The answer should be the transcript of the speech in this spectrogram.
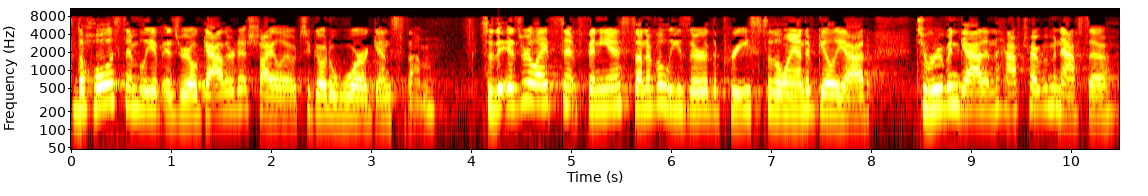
the whole assembly of Israel gathered at Shiloh to go to war against them. So the Israelites sent Phinehas, son of Eleazar, the priest, to the land of Gilead to Reuben, Gad, and the half tribe of Manasseh,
